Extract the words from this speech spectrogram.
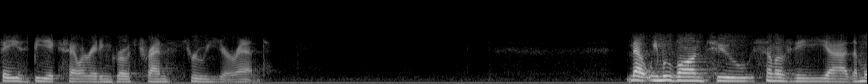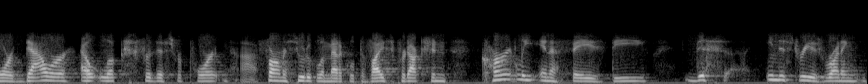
Phase B accelerating growth trend through year end. Now we move on to some of the, uh, the more dour outlooks for this report. Uh, pharmaceutical and medical device production currently in a phase D this industry is running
